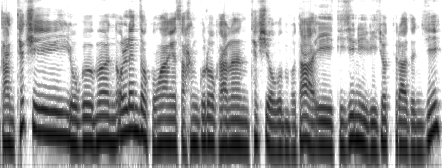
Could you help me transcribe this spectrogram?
단 택시 요금은 올랜도 공항에서 항구로 가는 택시 요금보다 이 디즈니 리조트라든지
